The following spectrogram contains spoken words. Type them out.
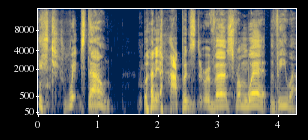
it just rips down. But it happens to reverse from where? The VWAP.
